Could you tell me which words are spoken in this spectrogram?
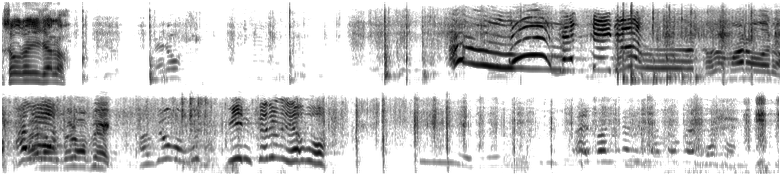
સૌરાજી ચાલો. મારો વારો. હાલો. હાલો ફેક. હવે હું સ્પિન કરી લેવો આ બંધ કરી તો કર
